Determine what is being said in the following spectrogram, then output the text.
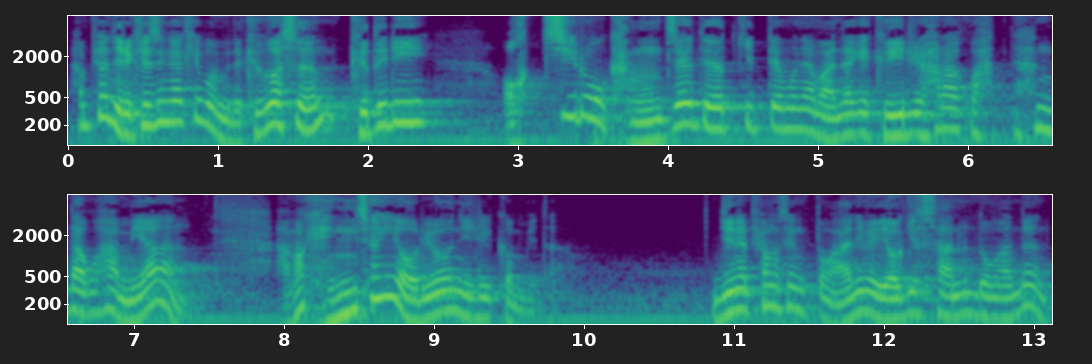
한편 이렇게 생각해 봅니다. 그것은 그들이 억지로 강제되었기 때문에 만약에 그 일을 하라고 한다고 하면 아마 굉장히 어려운 일일 겁니다. 니네 평생 동안 아니면 여기서 사는 동안은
